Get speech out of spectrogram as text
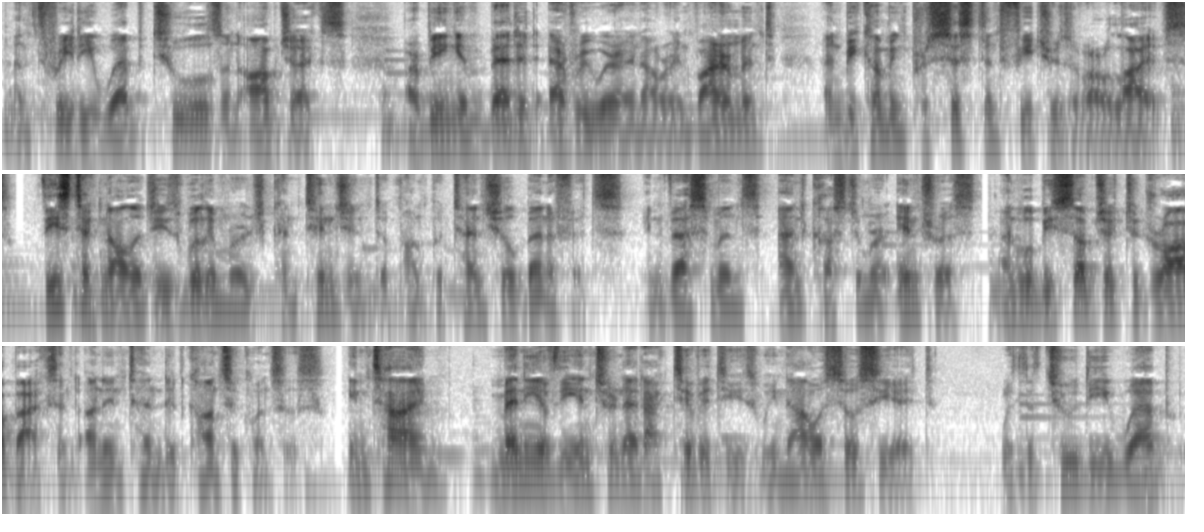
and 3D web tools and objects are being embedded everywhere in our environment and becoming persistent features of our lives. These technologies will emerge contingent upon potential benefits, investments, and customer interest, and will be subject to drawbacks and unintended consequences. In time, many of the internet activities we now associate with the 2D web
